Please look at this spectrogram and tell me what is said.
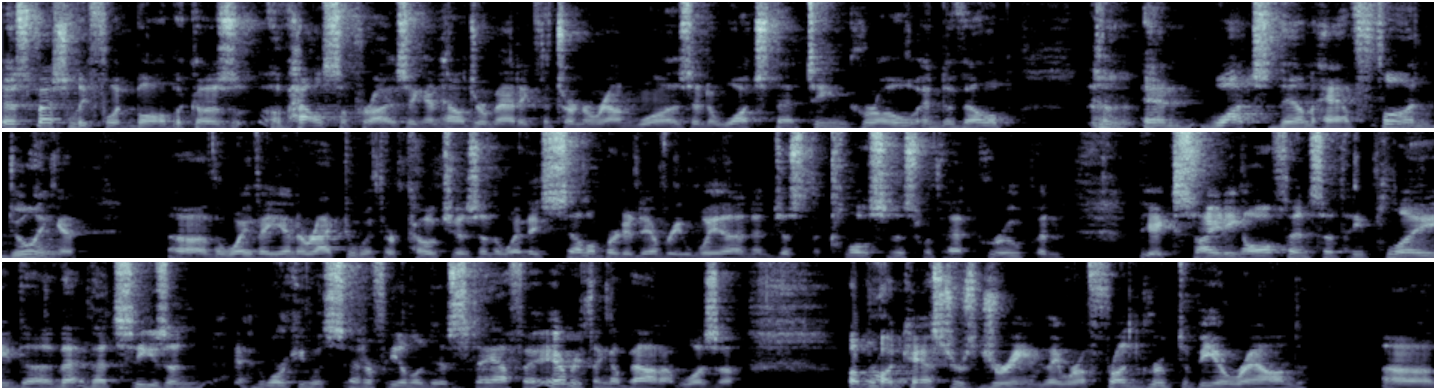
especially football, because of how surprising and how dramatic the turnaround was, and to watch that team grow and develop, and watch them have fun doing it. Uh, the way they interacted with their coaches and the way they celebrated every win, and just the closeness with that group, and the exciting offense that they played uh, that that season, and working with Satterfield and his staff, everything about it was a a broadcaster's dream. They were a fun group to be around uh,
